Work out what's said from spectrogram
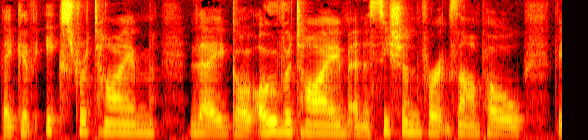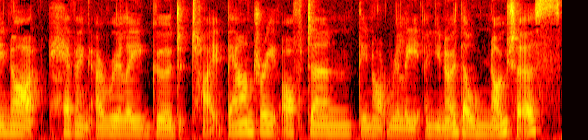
they give extra time, they go overtime in a session, for example. They're not having a really good tight boundary often. They're not really, you know, they'll notice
